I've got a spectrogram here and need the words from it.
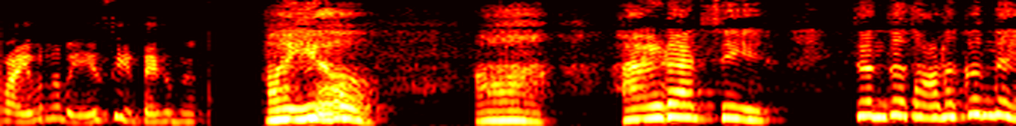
ഡ്രൈവറിന് എ സി ഇട്ടേക്കുന്നു. അയ്യോ. ആ ഹായ് ഡാൻസി ഇതെന്ത് തണുക്കുന്നേ?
